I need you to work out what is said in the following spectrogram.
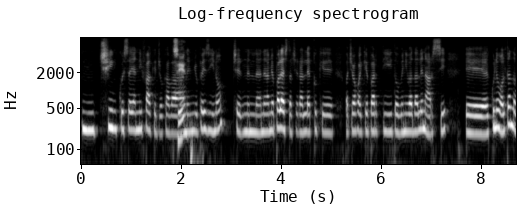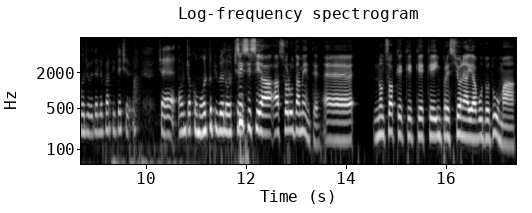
5-6 anni fa che giocava sì? nel mio paesino, nel, nella mia palestra c'era il Lecco che faceva qualche partita o veniva ad allenarsi e alcune volte andavo giù a vedere le partite, cioè è un gioco molto più veloce. Sì, sì, sì, assolutamente. Eh, non so che, che, che, che, impressione hai avuto tu, ma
